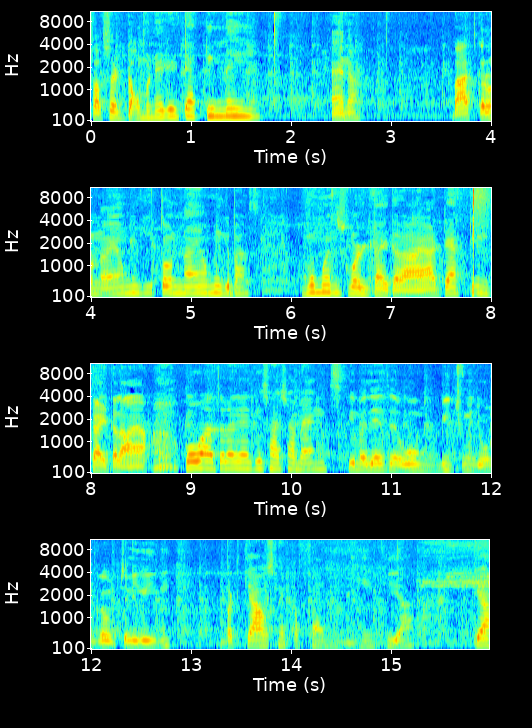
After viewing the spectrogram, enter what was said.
सबसे डोमिनेटेड टैग टीम नहीं है? है ना? बात करो नायोमी की तो नायोमी के पास वुमेंस वर्ल्ड टाइटल आया टैग टीम टाइटल आया। वो बात अलग है कि साशा बैंक्स की वजह से वो बीच में जोड़ कर चली गई थी। बट क्या उसने परफॉर्म नहीं किया? क्या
